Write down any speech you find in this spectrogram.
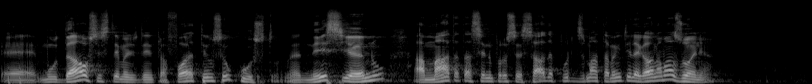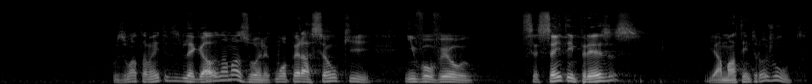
é, mudar o sistema de dentro para fora tem o seu custo. né? Nesse ano, a mata está sendo processada por desmatamento ilegal na Amazônia. Por desmatamento ilegal na Amazônia, com uma operação que envolveu 60 empresas e a mata entrou junto.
